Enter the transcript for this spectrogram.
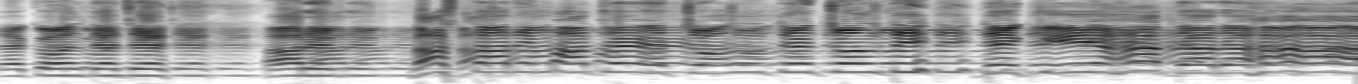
তাই কলতেছে আরে রাস্তার মাঝে চলতে চলতে দেখি হাজার হাজার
